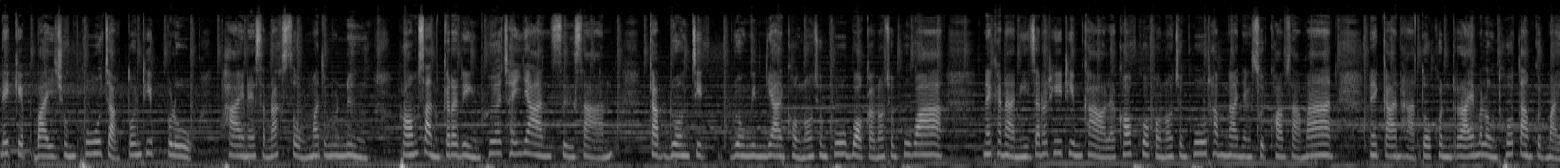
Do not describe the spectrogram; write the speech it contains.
ได้เก็บใบชมพู่จากต้นที่ปลูกภายในสำนักสงฆ์มาจำนวนหนึ่ง พร้อมสั่นกระดิ่งเพื่อใช้ยานสื่อสาร กับดวงจิตดวงวิญญาณของน้องชมพู่บอกกับน้องชมพู่ว่า ในขณะนี้เจ้าหน้าที่ทีมข่าวและครอบครัวของน้องชมพู่ทำงานอย่างสุดความสามารถ ในการหาตัวคนร้ายมาลงโทษตามกฎหมาย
